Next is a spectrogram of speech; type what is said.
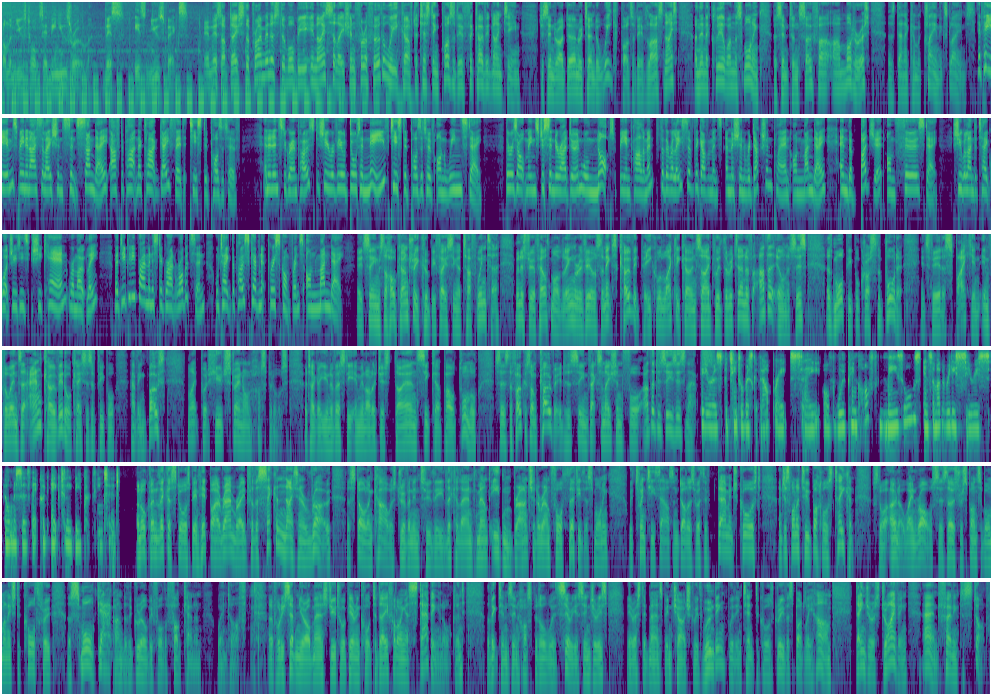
From the Newstalk ZB Newsroom, this is Newsfix. In this update, the Prime Minister will be in isolation for a further week after testing positive for COVID 19. Jacinda Ardern returned a weak positive last night and then a clear one this morning. The symptoms so far are moderate, as Danica McLean explains. The PM's been in isolation since Sunday after partner Clark Gayford tested positive. In an Instagram post, she revealed daughter Neve tested positive on Wednesday. The result means Jacinda Ardern will not be in Parliament for the release of the government's emission reduction plan on Monday and the budget on Thursday. She will undertake what duties she can remotely, but Deputy Prime Minister Grant Robertson will take the post cabinet press conference on Monday. It seems the whole country could be facing a tough winter. Ministry of Health modelling reveals the next COVID peak will likely coincide with the return of other illnesses as more people cross the border. It's feared a spike in influenza and COVID, or cases of people having both, might put huge strain on hospitals. Otago University immunologist Dianne Sika-Paotonu says the focus on COVID has seen vaccination for other diseases lapse. There is potential risk of outbreaks, say, of whooping cough, measles, and some other really serious illnesses that could actually be prevented. An Auckland liquor store's been hit by a ram raid for the second night in a row. A stolen car was driven into the Liquorland Mount Eden branch at around 4:30 this morning, with $20,000 worth of damage caused and just one or two bottles taken. Store owner Wayne Rolls says those responsible managed to call through a small gap under the grill before the fog cannon went off. And a 47 year old man is due to appear in court today following a stabbing in Auckland. The victim's in hospital with serious injuries. The arrested man's been charged with wounding with intent to cause grievous bodily harm, dangerous driving, and failing to stop.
